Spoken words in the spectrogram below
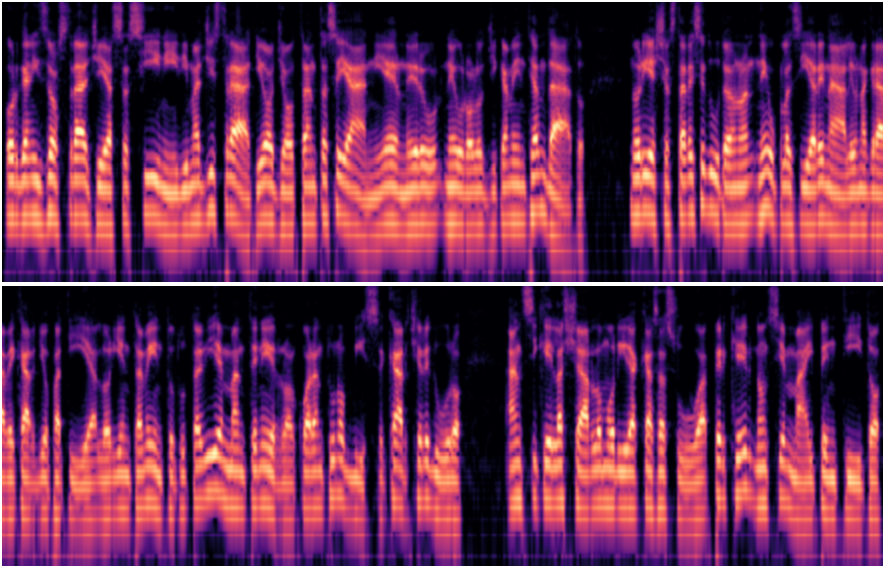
organizzò stragi e assassini di magistrati, oggi ha 86 anni, è neuro- neurologicamente andato, non riesce a stare seduto, ha una neoplasia renale e una grave cardiopatia. L'orientamento tuttavia è mantenerlo al 41 bis, carcere duro, anziché lasciarlo morire a casa sua, perché non si è mai pentito.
